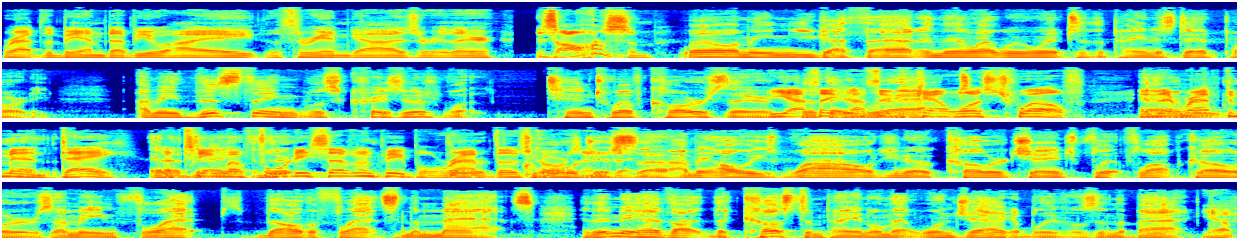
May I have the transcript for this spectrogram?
wrap the BMW i8. The 3M guys are there. It's awesome. Well, I mean, you got that, and then like we went to the Paint is Dead party. I mean, this thing was crazy. There was what 10, 12 cars there. Yeah, I think I think the count was 12, and, And they I mean- wrapped them in a day. in A, a team day. of 47 people wrapped those cars gorgeous, though. I mean, all these wild, you know, color change, flip flop colors. I mean, flat, all the flats and the mats, and then they had like the custom paint on that one Jag. I believe it was in the back. Yep.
